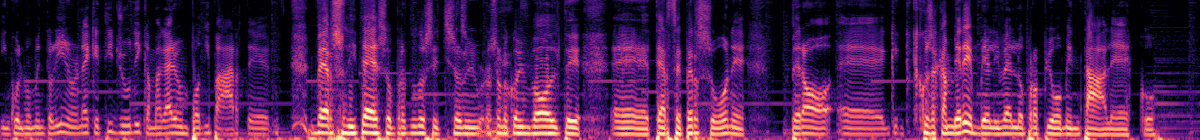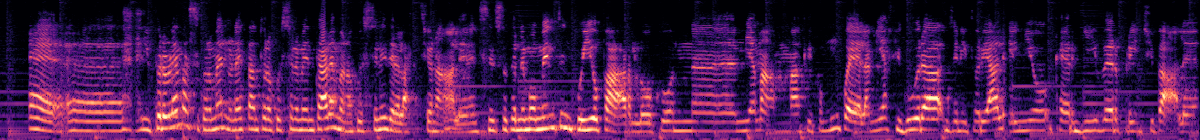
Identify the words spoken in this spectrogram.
in quel momento lì non è che ti giudica, magari un po' di parte verso di te, soprattutto se ci sono, sono coinvolte eh, terze persone, però eh, che cosa cambierebbe a livello proprio mentale, ecco? Eh, eh, il problema secondo me non è tanto una questione mentale ma una questione di relazionale, nel senso che nel momento in cui io parlo con eh, mia mamma, che comunque è la mia figura genitoriale, il mio caregiver principale,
